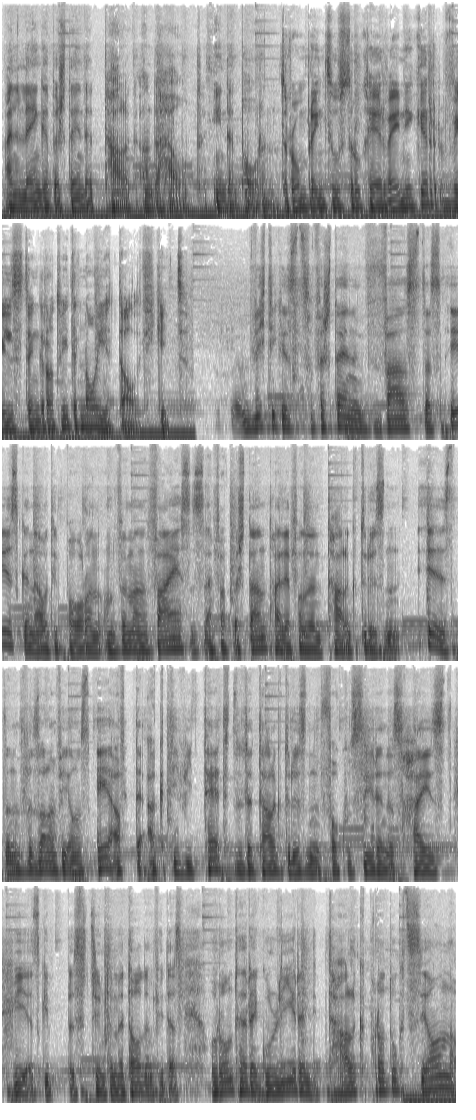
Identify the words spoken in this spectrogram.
ein länger bestehender Talg an der Haut, in den Poren. Darum bringt es Ausdruck eher weniger, weil es dann gerade wieder neue Talg gibt. Wichtig ist zu verstehen, was das ist genau die Poren. Und wenn man weiß, dass es einfach Bestandteile von den Talgdrüsen ist, dann sollen wir uns eher auf die Aktivität der Talgdrüsen fokussieren. Das heißt, wie es gibt bestimmte Methoden für das. Runterregulieren die Talgproduktion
